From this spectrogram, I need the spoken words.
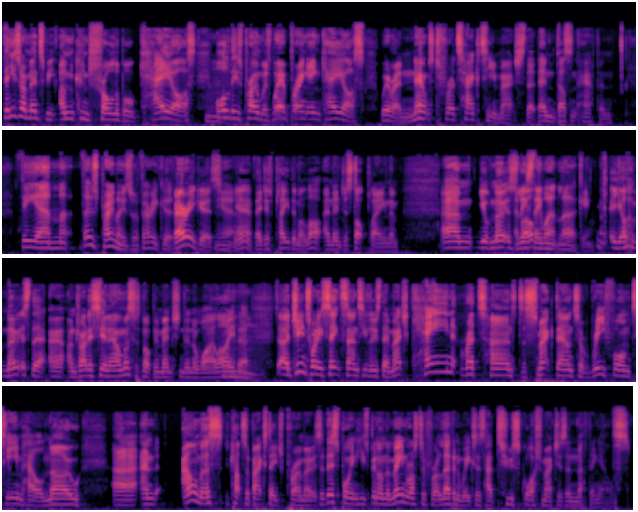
these are meant to be uncontrollable chaos. All of these promos, we're bringing chaos. We're announced for a tag team match that then doesn't happen. The um, those promos were very good. Very good. Yeah. Yeah. They just played them a lot and then just stopped playing them. Um, you'll notice At well, least they weren't lurking. You'll have noticed that uh, Andrade Cien Almas has not been mentioned in a while either. Uh, June 26th, Sanity lose their match. Kane returns to SmackDown to reform Team Hell No. Uh, and Almas cuts a backstage promo. It's at this point he's been on the main roster for 11 weeks, has had two squash matches and nothing else.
